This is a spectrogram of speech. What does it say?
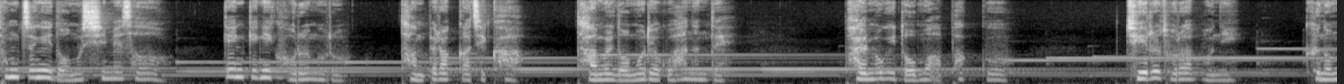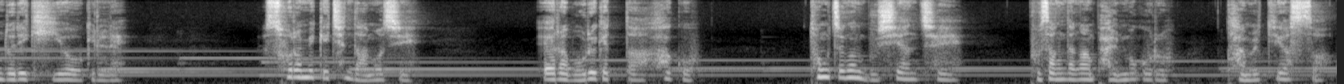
통증이 너무 심해서 깽깽이 걸음으로 담벼락까지 가 담을 넘으려고 하는데 발목이 너무 아팠고 뒤를 돌아보니 그놈들이 기어오길래 소름이 끼친 나머지 에라 모르겠다 하고 통증은 무시한 채 부상당한 발목으로 담을 뛰었어.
